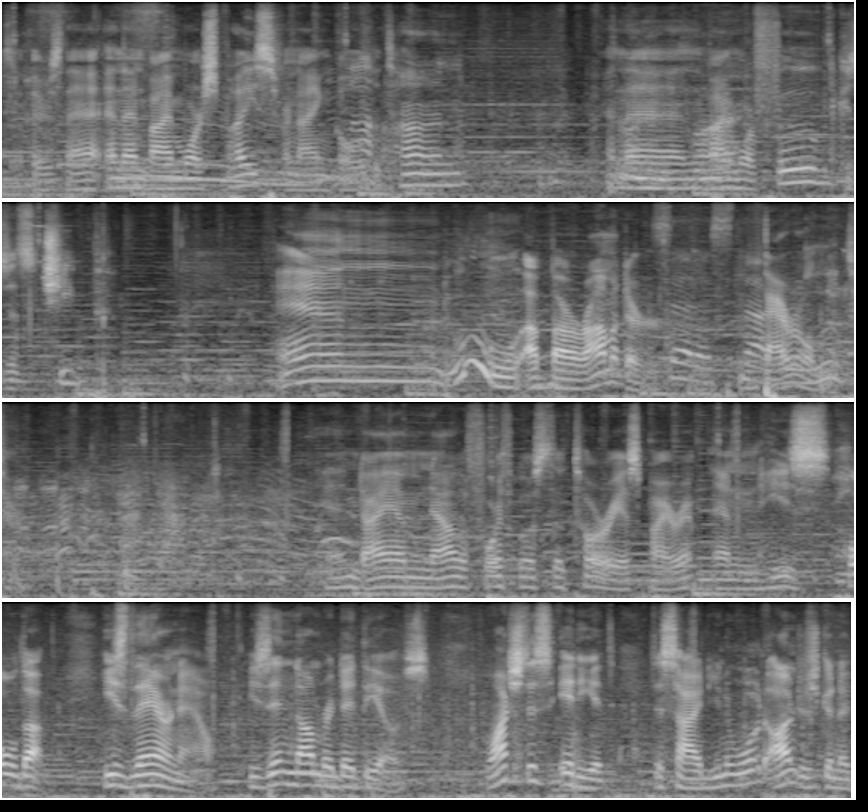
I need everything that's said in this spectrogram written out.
So there's that. And then buy more spice for 9 gold a ton. And then buy more food, because it's cheap. And, ooh, a barometer. Barrel meter. And I am now the fourth most notorious pirate, and he's holed up. He's there now. He's in Nombre de Dios. Watch this idiot decide, you know what, I'm just gonna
